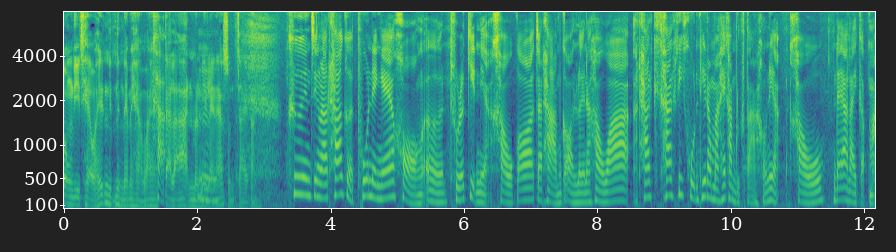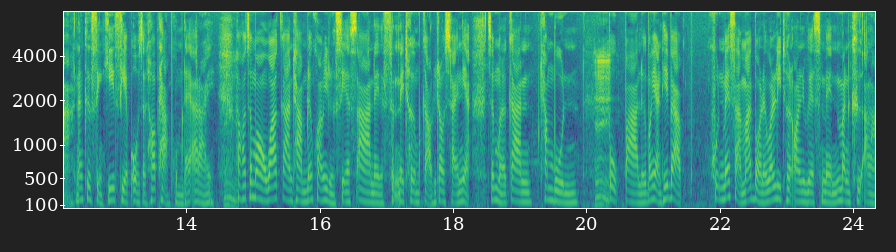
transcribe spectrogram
ลงดีเทลให้นิดนึงได้ไหมฮะว่าค่ะแต่ละอันมันมีอะไรน่าสนใจบ้าง คือจริงๆแล้วถ้าเกิดพูดในแง่ของเอ่อธุรกิจเนี่ยเขาก็จะถามก่อนเลยนะคะว่าถ้าถ้าที่คุณที่เรามาให้คำปรึกษาเขาเนี่ยเขาได้อะไรกลับมา นั่นคือสิ่งที่ CFO จะชอบถามผมได้อะไร เพราะเขาจะมองว่าการทำเรื่องความยั่งยืนหรือ CSR ในในเทอมเก่าที่เราใช้เนี่ยจะเหมือนการทำบุญอืมปลูกป่าหรือบางอย่างที่แบบ คุณไม่สามารถบอกได้ว่า return on investment มันคืออะไร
